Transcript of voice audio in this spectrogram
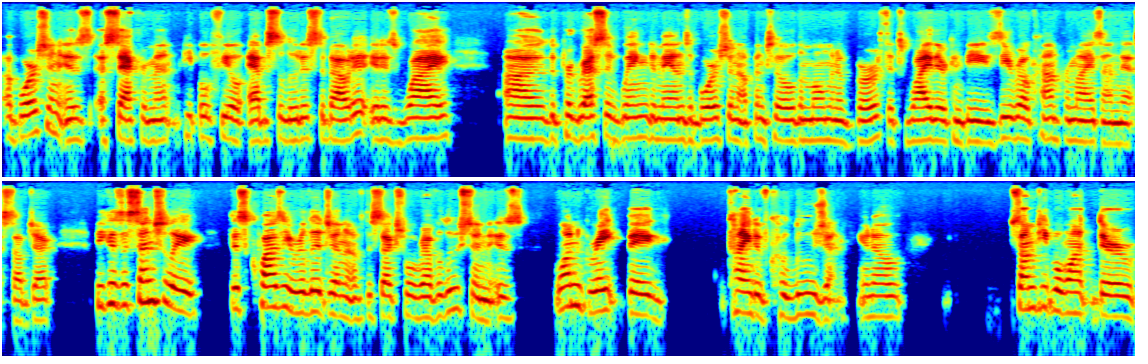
abortion is a sacrament. People feel absolutist about it. It is why uh, the progressive wing demands abortion up until the moment of birth. It's why there can be zero compromise on that subject. Because essentially, this quasi religion of the sexual revolution is one great big kind of collusion. You know, some people want their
